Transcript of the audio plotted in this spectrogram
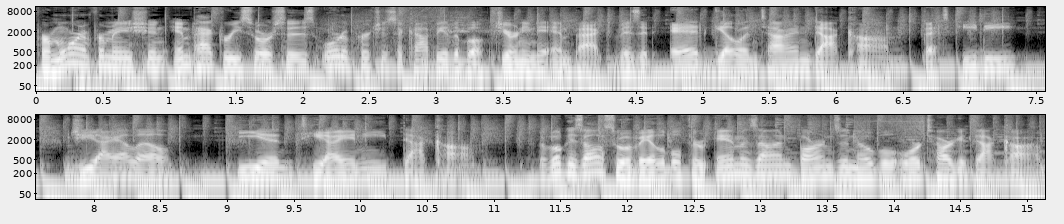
For more information, impact resources, or to purchase a copy of the book Journey to Impact, visit edgillentine.com. That's E D G I L L E N T I N E.com. The book is also available through Amazon, Barnes & Noble, or Target.com.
